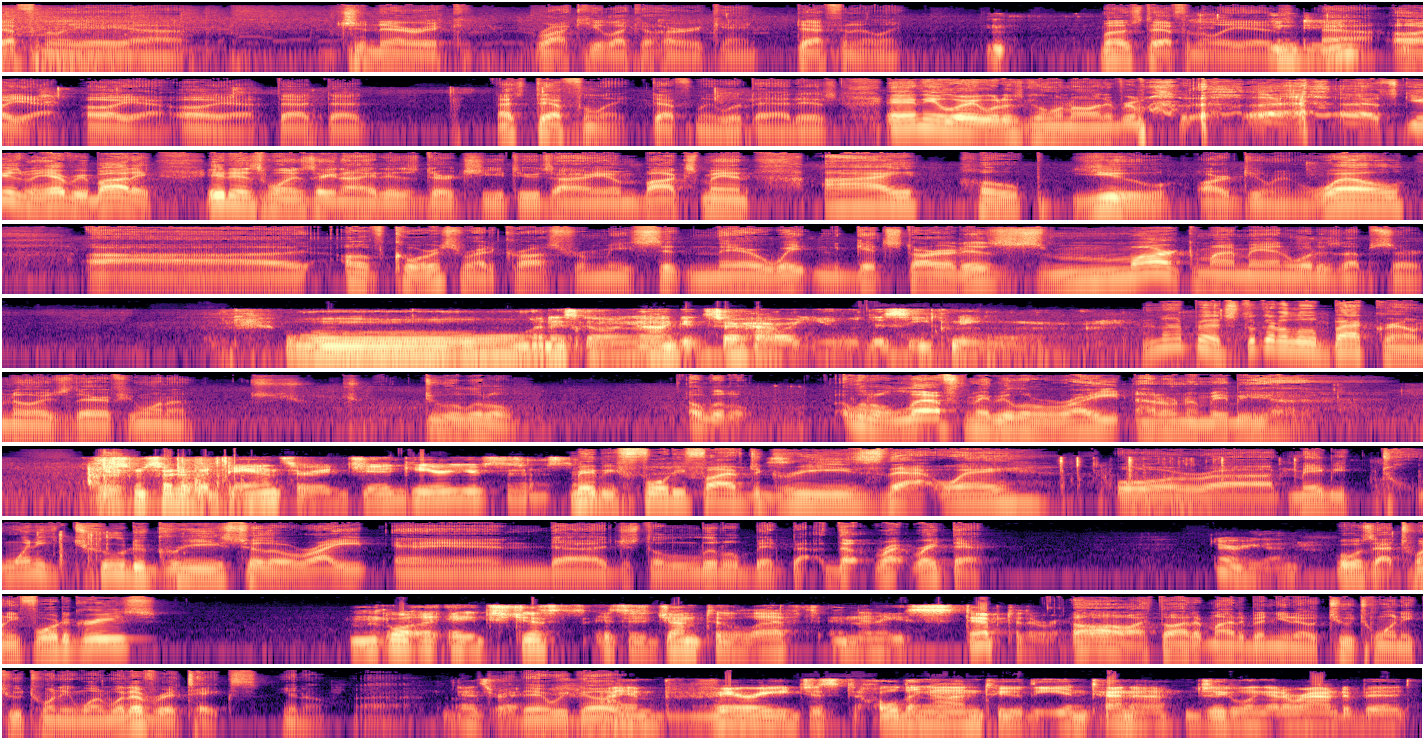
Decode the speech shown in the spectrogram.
definitely a uh, generic rock you like a hurricane. Definitely. Most definitely is. Indeed. Yeah. Oh yeah. Oh yeah. Oh yeah. That that that's definitely definitely what that is. Anyway, what is going on, everybody? Excuse me, everybody. It is Wednesday night. It is Dirt Sheet Dudes. I am Boxman. I hope you are doing well. Uh, of course, right across from me, sitting there waiting to get started, is Mark, my man. What is up, sir? Oh, what is going on, good sir? How are you this evening? Not bad. Still got a little background noise there. If you want to do a little, a little, a little left, maybe a little right. I don't know. Maybe, uh, Some sort of a dance or a jig here you're suggesting? maybe forty-five degrees that way, or uh, maybe twenty-two degrees to the right, and uh, just a little bit back. The, right, right there. There we go. What was that? Twenty-four degrees? Mm, Well, it's just it's a jump to the left and then a step to the right. Oh, I thought it might have been you know 220, 221, whatever it takes. You know. Uh, That's okay, right. There we go. I am very just holding on to the antenna, jiggling it around a bit,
